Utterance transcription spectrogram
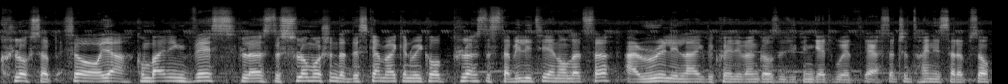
close-up. So yeah, combining this plus the slow motion that this camera can record, plus the stability and all that stuff, I really like the creative angles that you can get with yeah such a tiny setup. So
